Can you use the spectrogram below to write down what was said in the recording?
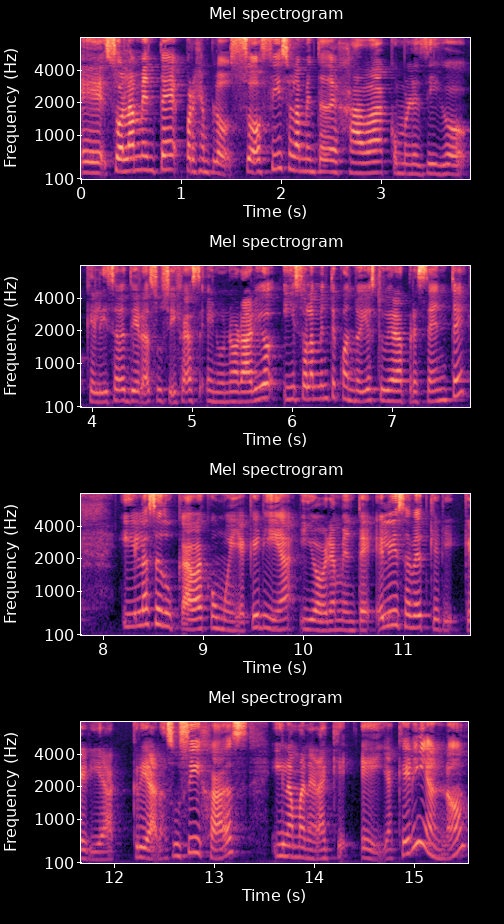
Eh, solamente, por ejemplo, Sophie solamente dejaba, como les digo, que Elizabeth diera a sus hijas en un horario y solamente cuando ella estuviera presente y las educaba como ella quería y obviamente Elizabeth quería criar a sus hijas y la manera que ella quería, ¿no?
